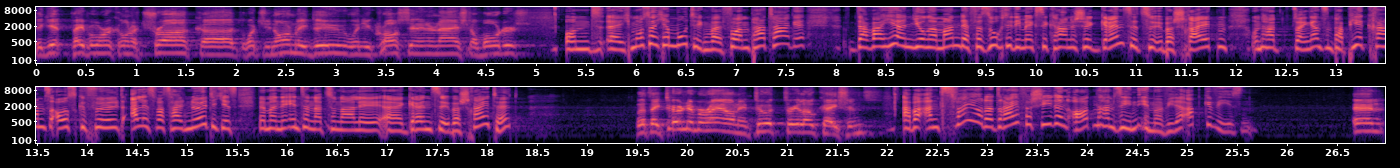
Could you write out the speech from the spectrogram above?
to get paperwork on a truck, uh, what you normally do when you cross in international borders. Und äh, ich muss euch ermutigen, weil vor ein paar Tagen, da war hier ein junger Mann, der versuchte, die mexikanische Grenze zu überschreiten und hat seinen ganzen Papierkrams ausgefüllt, alles, was halt nötig ist, wenn man eine internationale äh, Grenze überschreitet. But they turned him around in two or three locations. Aber an zwei oder drei verschiedenen Orten haben sie ihn immer wieder abgewiesen. And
